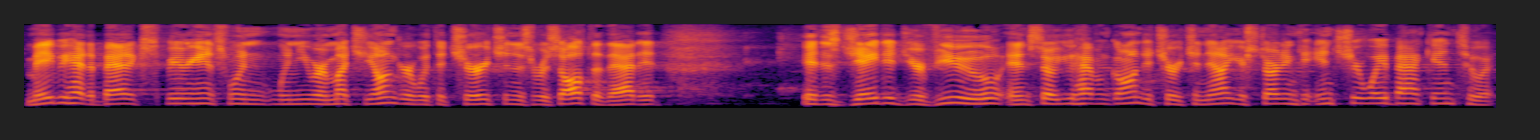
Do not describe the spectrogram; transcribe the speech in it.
Maybe you had a bad experience when, when you were much younger with the church, and as a result of that, it it has jaded your view, and so you haven't gone to church, and now you're starting to inch your way back into it.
